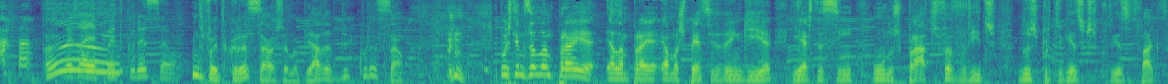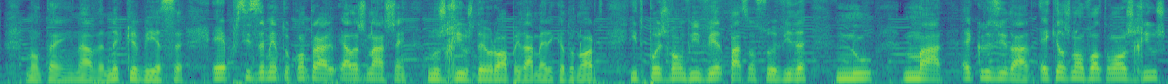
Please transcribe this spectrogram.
Mas olha, foi de coração. Foi de coração, isto é uma piada de coração. Depois temos a lampreia. A lampreia é uma espécie de enguia e esta sim, um dos pratos favoritos dos portugueses, que os portugueses de facto não têm nada na cabeça. É precisamente o contrário. Elas nascem nos rios da Europa e da América do Norte e depois vão viver, passam a sua vida no mar. A curiosidade é que eles não voltam aos rios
